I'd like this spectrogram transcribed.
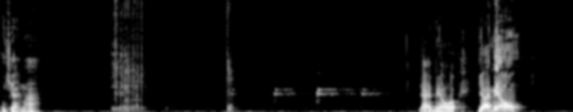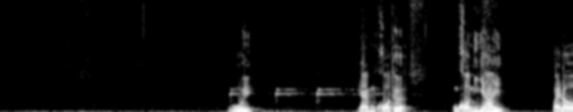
อุ้ยยายมายายไม่เอาครับยายไม่เอาอุ้ย ยายผมขอเถอะ ผมขอหนียาย ไปแล้ว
